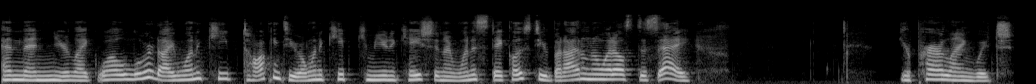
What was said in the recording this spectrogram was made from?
and then you're like, well, Lord, I want to keep talking to you. I want to keep communication. I want to stay close to you, but I don't know what else to say. Your prayer language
